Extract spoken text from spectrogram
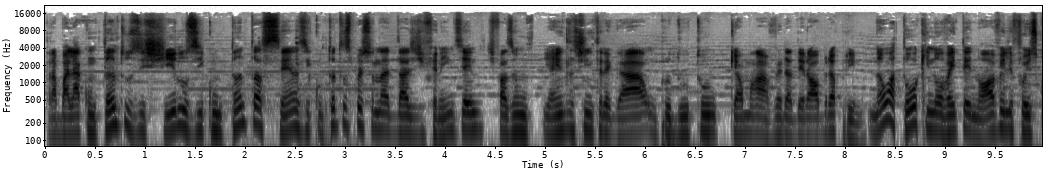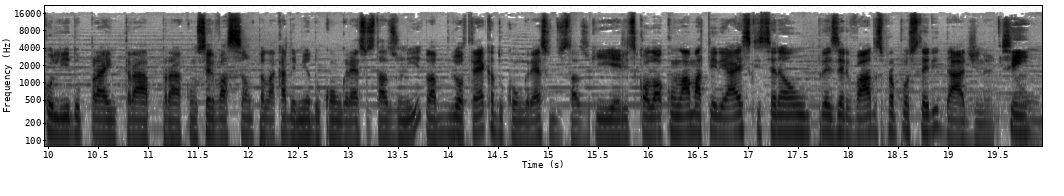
trabalhar com tantos estilos e com tantas cenas e com tantas personalidades diferentes e ainda te fazer um e ainda te entregar um produto que é uma verdadeira obra-prima. Não à toa que em 99 ele foi escolhido para entrar para conservação pela Academia do Congresso dos Estados Unidos, pela Biblioteca do Congresso dos Estados Unidos, que eles colocam lá materiais que serão preservados para posteridade, né? Sim. Então,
